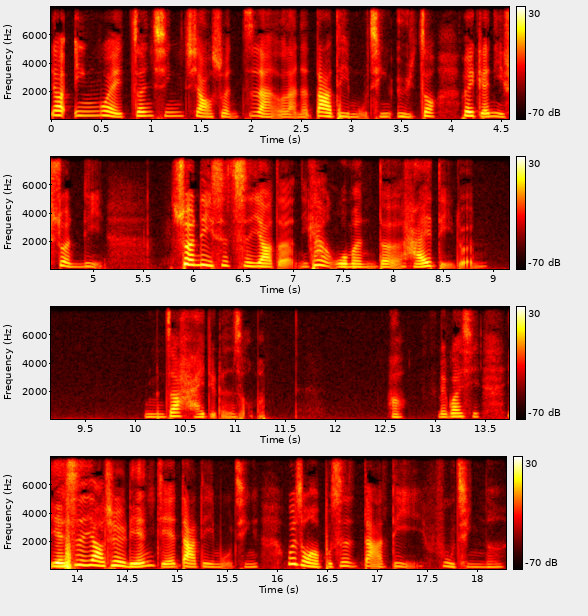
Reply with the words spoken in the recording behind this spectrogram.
要因为真心孝顺，自然而然的大地母亲、宇宙会给你顺利。顺利是次要的。你看我们的海底轮，你们知道海底轮是什么吗？没关系，也是要去连接大地母亲。为什么不是大地父亲呢？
